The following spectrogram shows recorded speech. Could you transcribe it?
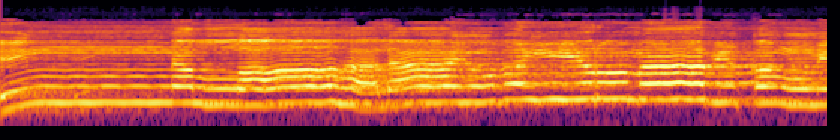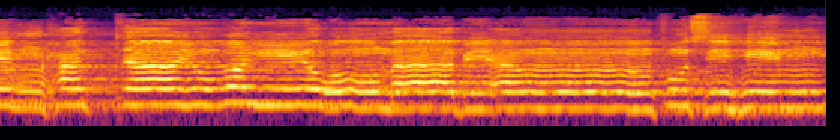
إن الله لا يغير ما بقوم حتى يغيروا ما بأنفسهم.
